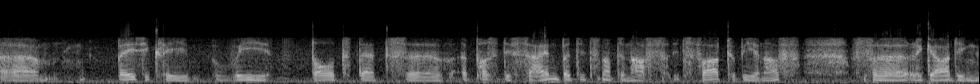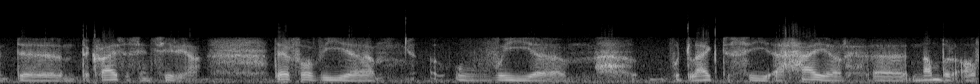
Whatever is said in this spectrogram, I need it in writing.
um, basically we thought that's uh, a positive sign, but it's not enough. It's far to be enough for, regarding the, the crisis in Syria. Therefore, we uh, we uh, would like to see a higher uh, number of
